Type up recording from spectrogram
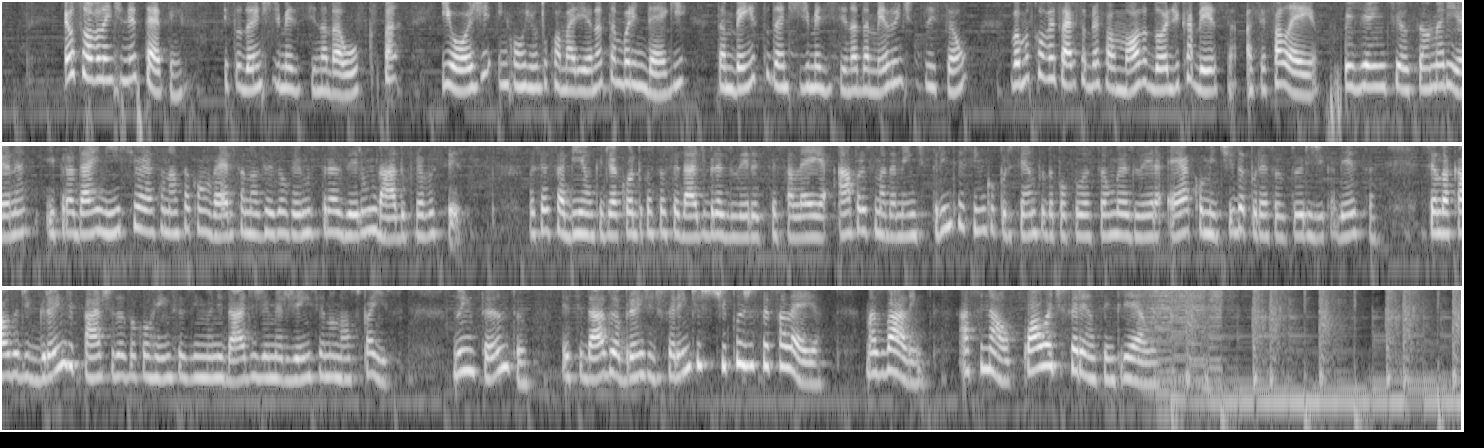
Eu sou a Valentina Steffens, estudante de medicina da UFSPA, e hoje, em conjunto com a Mariana Tamborindeg, também estudante de medicina da mesma instituição, vamos conversar sobre a famosa dor de cabeça, a cefaleia. Oi, gente, eu sou a Mariana e para dar início a essa nossa conversa, nós resolvemos trazer um dado para vocês. Vocês sabiam que, de acordo com a Sociedade Brasileira de Cefaleia, aproximadamente 35% da população brasileira é acometida por essas dores de cabeça, sendo a causa de grande parte das ocorrências em unidades de emergência no nosso país. No entanto, esse dado abrange diferentes tipos de cefaleia. Mas, Valen, afinal, qual a diferença entre elas?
